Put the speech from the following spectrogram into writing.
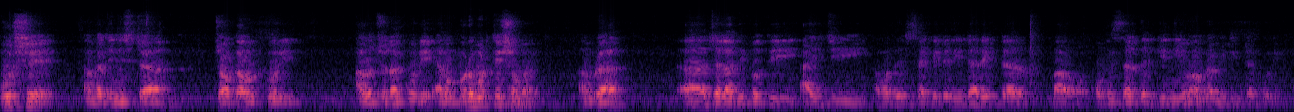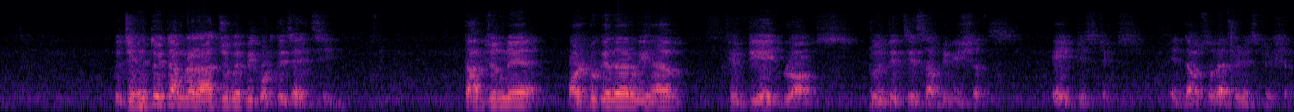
বসে আমরা জিনিসটা চক আউট করি, আলোচনা করি এবং পরবর্তী সময় আমরা জেলাধিপতি আইজি আমাদের সেক্রেটারি ডাইরেক্টর বা অফিসারদেরকে নিয়েও আমরা মিটিংটা করি। তো যেহেতু এটা আমরা রাজ্যব্যাপী করতে চাইছি, তার জন্য altogether we have 58 blocks 23 subdivisions 8 districts in terms of administration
